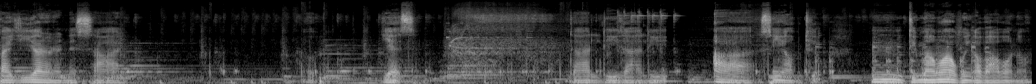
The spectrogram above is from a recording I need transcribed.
ပိုက်ကြီးရတာနဲ့ဆိုင်ဟုတ် yes ဒါလီလာလီအာအစင်းအောင်မထီอืมဒီမှာမှဝင်ကပါပေါ့နော်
